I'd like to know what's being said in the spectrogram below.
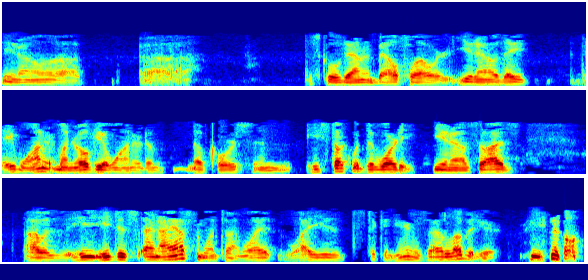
you know, uh, uh, the school down in Bellflower, you know, they, they wanted, Monrovia wanted him, of course, and he stuck with Duarte, you know, so I was, I was, he, he just, and I asked him one time, why, why are you sticking here? He said, I love it here, you know,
